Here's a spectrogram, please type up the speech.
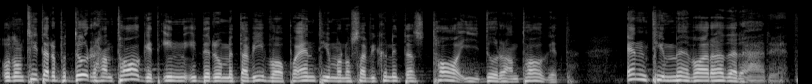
och de tittade på dörrhandtaget in i det rummet där vi var på en timme och de sa att vi kunde inte ens ta i dörrhandtaget. En timme varade det här. Du vet.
